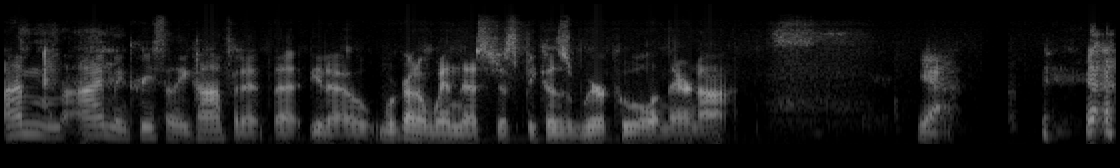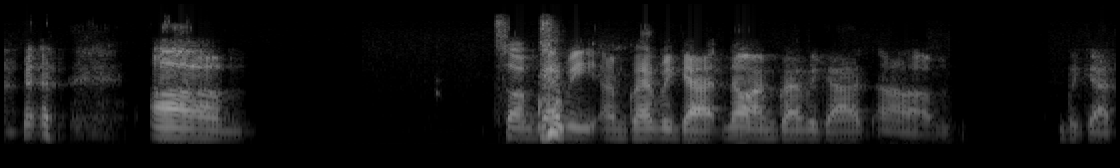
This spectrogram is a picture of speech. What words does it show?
I'm I'm increasingly confident that you know we're going to win this just because we're cool and they're not. Yeah. um so I'm glad we I'm glad we got no, I'm glad we got um we got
